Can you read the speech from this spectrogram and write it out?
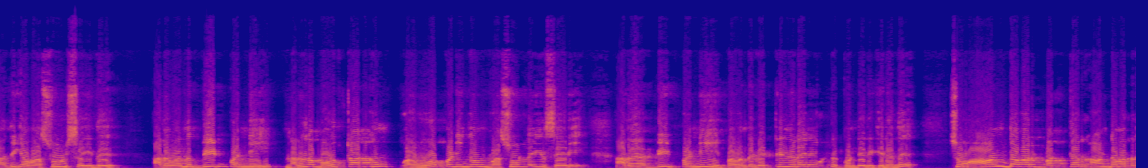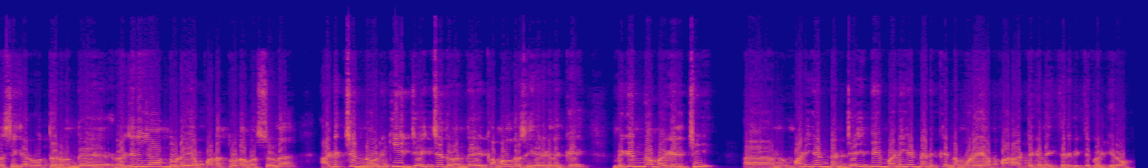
அதிக வசூல் செய்து அதை வந்து பீட் பண்ணி நல்ல மவுத்தாக்கும் ஓப்பனிங்கும் வசூல்லையும் சரி அதை பீட் பண்ணி இப்ப வந்து வெற்றி நடை போட்டு கொண்டிருக்கிறது. ஸோ ஆண்டவர் பக்தர் ஆண்டவர் ரசிகர் ஒருத்தர் வந்து ரஜினிகாந்துடைய படத்தோட வசூலை அடிச்சு நொறுக்கி ஜெயிச்சது வந்து கமல் ரசிகர்களுக்கு மிகுந்த மகிழ்ச்சி. ஆஹ் மணிகண்டன் ஜெய் பி மணிகண்டனுக்கு நம்முடைய பாராட்டுகளை தெரிவித்துக் கொள்கிறோம்.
